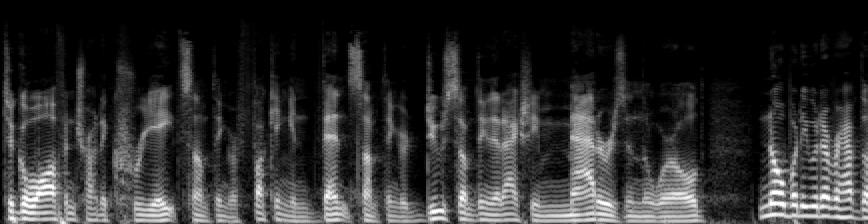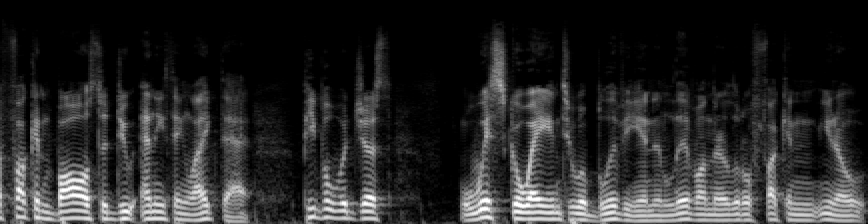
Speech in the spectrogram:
to go off and try to create something or fucking invent something or do something that actually matters in the world Nobody would ever have the fucking balls to do anything like that. People would just whisk away into oblivion and live on their little fucking, you know,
